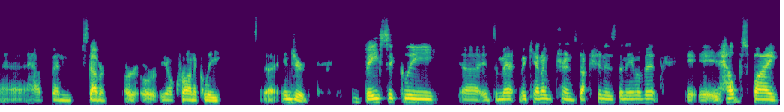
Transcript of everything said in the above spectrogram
uh, have been stubborn or, or you know chronically uh, injured. Basically, uh, it's a me- mechanotransduction is the name of it. it. It helps by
